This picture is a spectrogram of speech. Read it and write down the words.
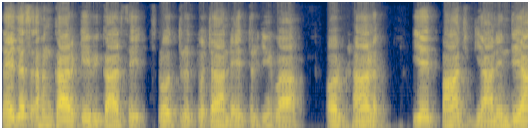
तेजस अहंकार के विकार से श्रोत्र, त्वचा, नेत्र, जिह्वा और घ्राण ये पाँच ज्ञानेन्द्रियाँ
